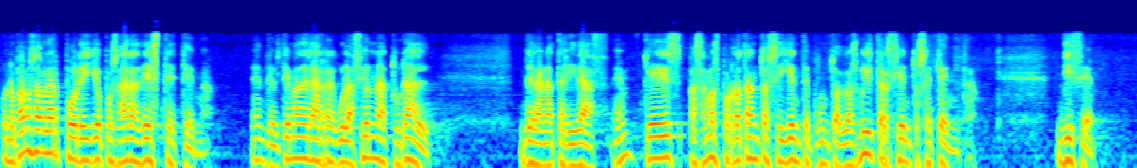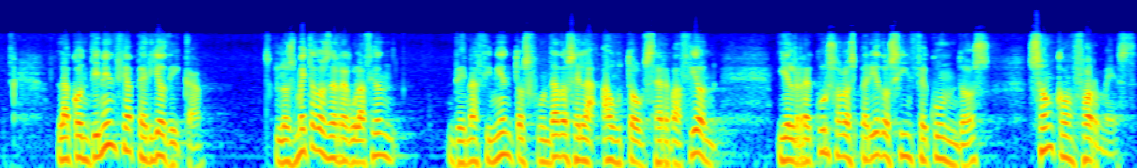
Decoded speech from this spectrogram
Bueno, vamos a hablar por ello pues ahora de este tema, del tema de la regulación natural de la natalidad, que es, pasamos por lo tanto al siguiente punto, al 2370. Dice, la continencia periódica, los métodos de regulación de nacimientos fundados en la autoobservación y el recurso a los periodos infecundos son conformes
